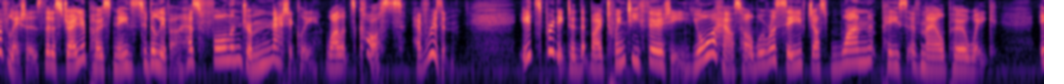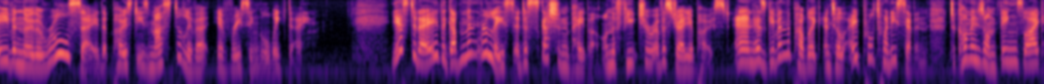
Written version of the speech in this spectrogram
of letters that Australia Post needs to deliver has fallen dramatically, while its costs have risen. It's predicted that by 2030, your household will receive just one piece of mail per week, even though the rules say that posties must deliver every single weekday. Yesterday, the government released a discussion paper on the future of Australia Post and has given the public until April 27 to comment on things like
